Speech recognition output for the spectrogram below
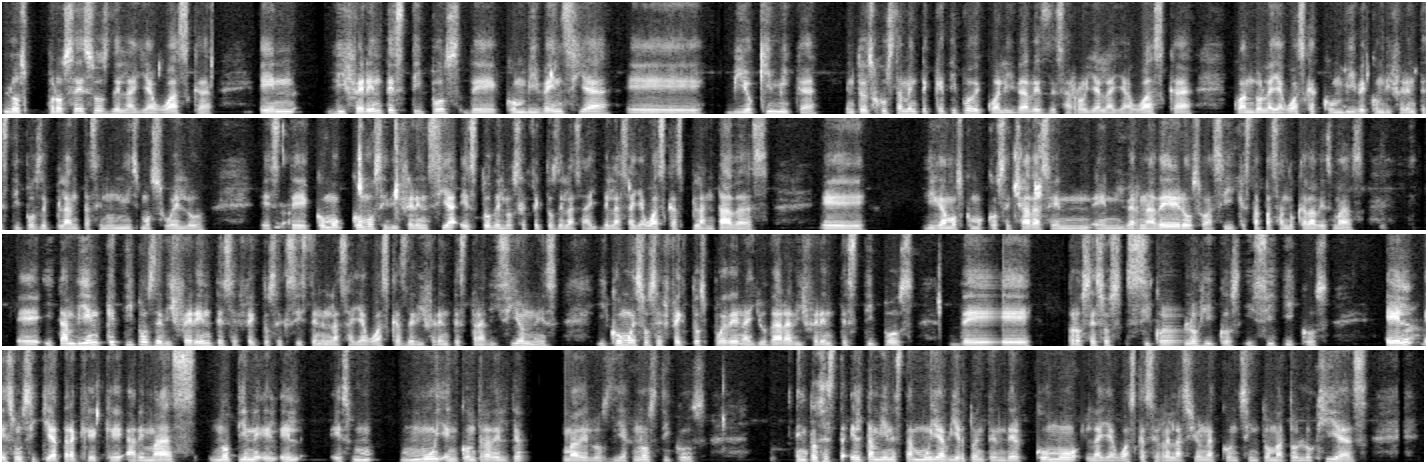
los procesos de la ayahuasca en diferentes tipos de convivencia eh, bioquímica. Entonces, justamente, ¿qué tipo de cualidades desarrolla la ayahuasca cuando la ayahuasca convive con diferentes tipos de plantas en un mismo suelo? Este, ¿cómo, ¿Cómo se diferencia esto de los efectos de las, de las ayahuascas plantadas? Eh, digamos, como cosechadas en, en, invernaderos o así, que está pasando cada vez más. Eh, y también qué tipos de diferentes efectos existen en las ayahuascas de diferentes tradiciones y cómo esos efectos pueden ayudar a diferentes tipos de procesos psicológicos y psíquicos. Él es un psiquiatra que, que además no tiene, él, él, es muy en contra del tema de los diagnósticos. Entonces, él también está muy abierto a entender cómo la ayahuasca se relaciona con sintomatologías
